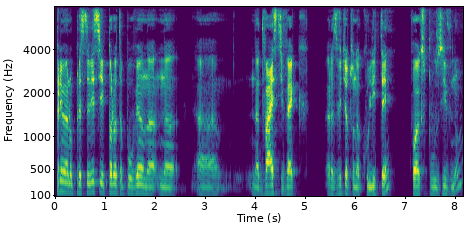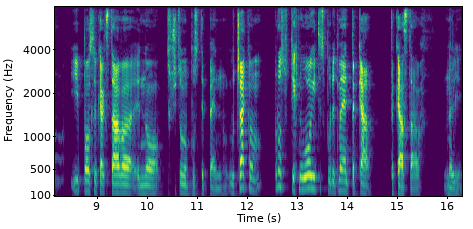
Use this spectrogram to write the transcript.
Примерно, представи си първата половина на, на, на 20 век развитието на колите, какво е експлозивно, и после как става едно изключително постепенно. Очаквам, просто технологиите според мен така, така става. Нали?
